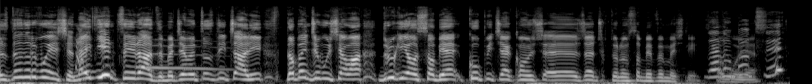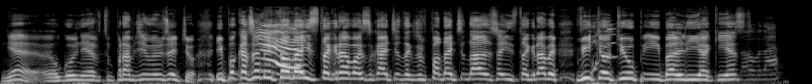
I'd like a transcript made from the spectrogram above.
y, zdenerwuje się najwięcej razy, będziemy to zliczali To będzie musiała drugiej osobie kupić jakąś e, rzecz, którą sobie wymyśli Za. Robuxy? Nie, ogólnie w prawdziwym życiu. I pokażemy to na Instagramach, słuchajcie, także wpadajcie na nasze Instagramy. WitoTube i Belli, jaki jest? Dobra.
